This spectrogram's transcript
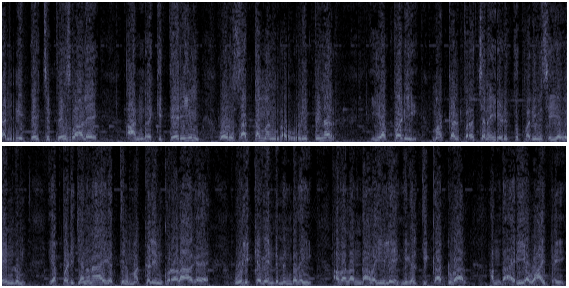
கண்ணி பேச்சு பேசுவாளே. அன்றைக்கு தெரியும் ஒரு சட்டமன்ற உறுப்பினர் எப்படி மக்கள் பிரச்சனை எடுத்து பதிவு செய்ய வேண்டும்? எப்படி ஜனநாயகத்தில் மக்களின் குரலாக ஒழிக்க வேண்டும் என்பதை அவள் அந்த அவையிலே நிகழ்த்தி காட்டுவாள். அந்த அரிய வாய்ப்பை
